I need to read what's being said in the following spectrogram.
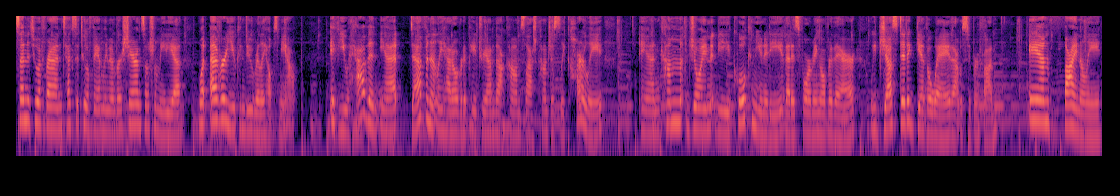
Send it to a friend, text it to a family member, share on social media. Whatever you can do really helps me out. If you haven't yet, definitely head over to patreon.com slash consciouslycarly and come join the cool community that is forming over there. We just did a giveaway. That was super fun. And finally,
